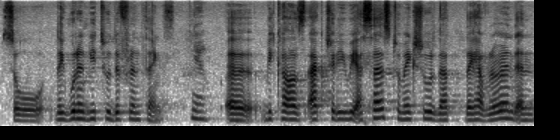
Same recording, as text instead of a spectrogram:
So they wouldn't be two different things Yeah. Uh, because actually we assess to make sure that they have learned and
